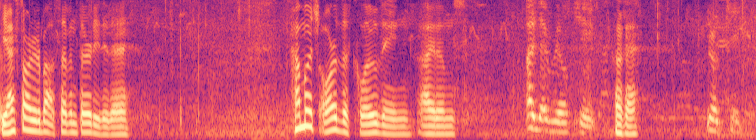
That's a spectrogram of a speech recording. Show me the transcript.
Yeah, I started about 7:30 today. How much are the clothing items? Oh, they're real cheap. Okay. Real cheap. Do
